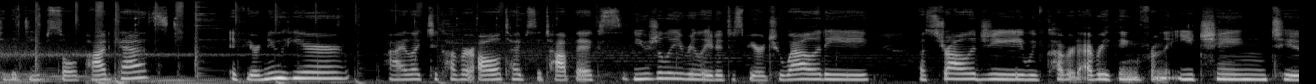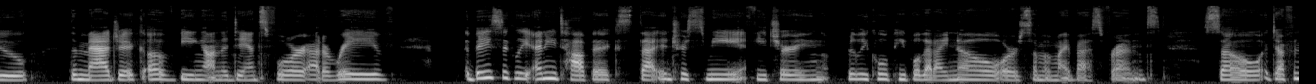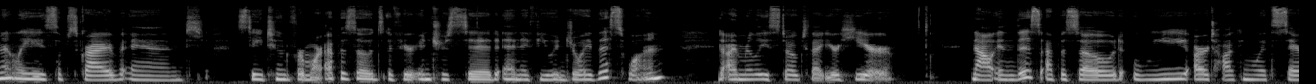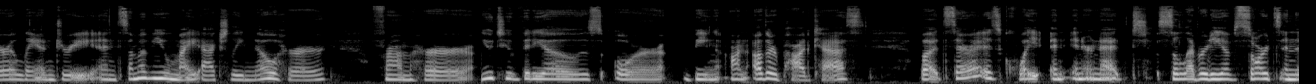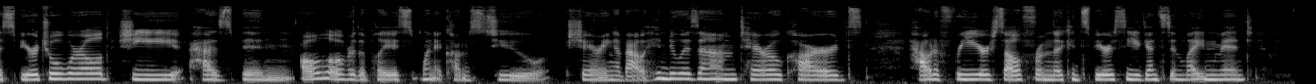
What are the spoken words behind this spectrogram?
to the Deep Soul Podcast. If you're new here, I like to cover all types of topics, usually related to spirituality, astrology. We've covered everything from the I Ching to the magic of being on the dance floor at a rave. Basically, any topics that interest me, featuring really cool people that I know or some of my best friends. So, definitely subscribe and stay tuned for more episodes if you're interested. And if you enjoy this one, I'm really stoked that you're here. Now, in this episode, we are talking with Sarah Landry, and some of you might actually know her from her YouTube videos or being on other podcasts. But Sarah is quite an internet celebrity of sorts in the spiritual world. She has been all over the place when it comes to sharing about Hinduism, tarot cards, how to free yourself from the conspiracy against enlightenment.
